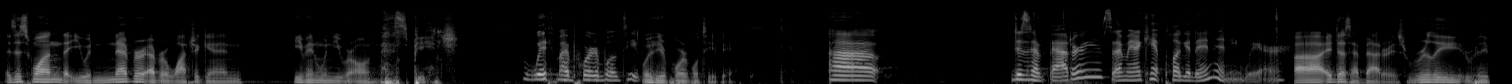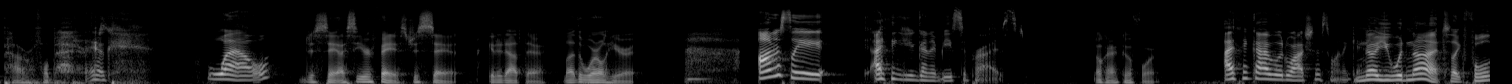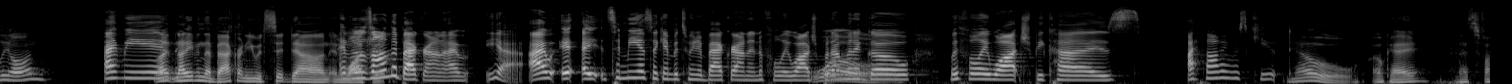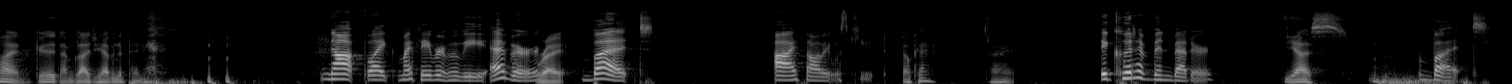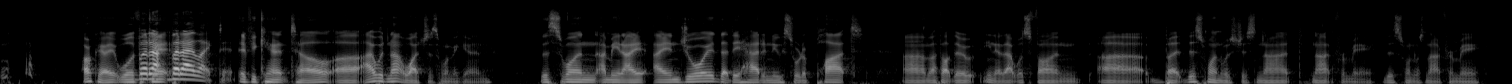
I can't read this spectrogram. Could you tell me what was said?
is this one that you would never ever watch again, even when you were on this beach With my portable TV. with your portable TV? Uh, does it have batteries? I mean, I can't plug it in anywhere. Uh, it does have batteries, really, really powerful batteries. Okay. Well, Just say, it. I see your face. Just say it. Get it out there. Let the world hear it. honestly, I think you're going to be surprised. Okay, go for it. I think I would watch this one again. No, you would not. Like fully on. I mean, Not, not even the background. You would sit down and if it watch was on the background, I yeah, I it, it, to me it's like in between a background and a fully watch. But I'm gonna go with fully watch because I thought it was cute. No. Okay. That's fine. Good. I'm glad you have an opinion. Not like my favorite movie ever, right. but I thought it was cute. Okay. All right. It could have been better, Yes. but Okay. Well, if but you I, can't, but I liked it. if you can't tell, uh, I would not watch this one again. This one, I mean, I, I enjoyed that they had a new sort of plot. Um, I thought that you know that was fun, uh, but this one was just not not for me. This one was not for me.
